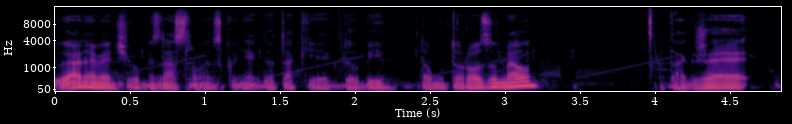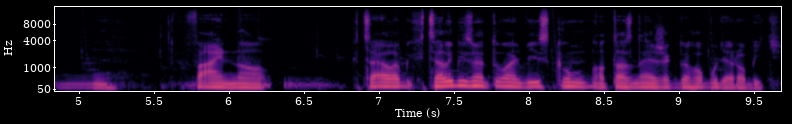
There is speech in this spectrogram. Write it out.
tu ja neviem, či vôbec na Slovensku niekto taký je, kto by tomuto rozumel. Takže mm, fajn, no chceli, chceli by sme tu mať výskum, otázne je, že kto ho bude robiť,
